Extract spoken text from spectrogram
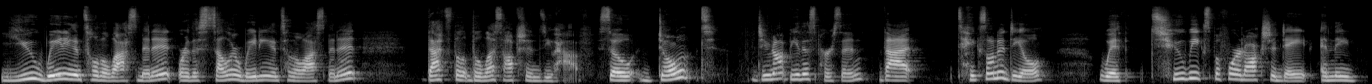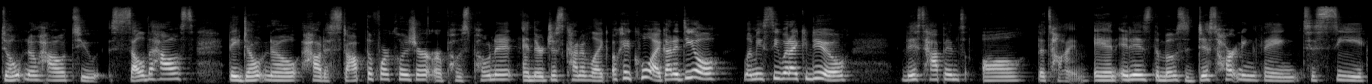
you waiting until the last minute or the seller waiting until the last minute, that's the, the less options you have. So don't, do not be this person that takes on a deal with two weeks before an auction date and they don't know how to sell the house. They don't know how to stop the foreclosure or postpone it. And they're just kind of like, okay, cool, I got a deal. Let me see what I can do. This happens all the time. And it is the most disheartening thing to see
